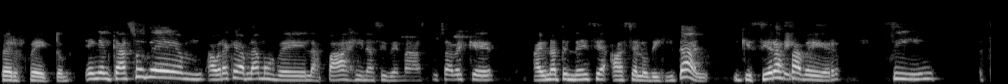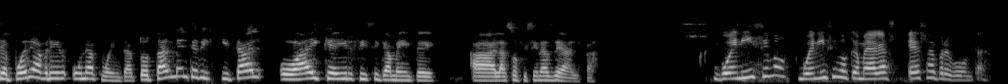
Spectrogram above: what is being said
Perfecto. En el caso de, mm, ahora que hablamos de las páginas y demás, tú sabes que hay una tendencia hacia lo digital y quisiera saber si se puede abrir una cuenta totalmente digital o hay que ir físicamente a las oficinas de Alfa. Buenísimo, buenísimo que me hagas esa pregunta.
